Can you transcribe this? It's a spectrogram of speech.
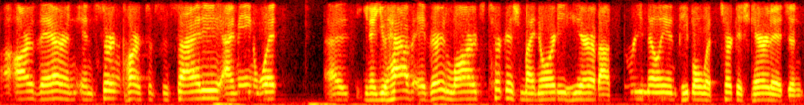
are there in, in certain parts of society. I mean, what uh, you know, you have a very large Turkish minority here, about three million people with Turkish heritage, and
